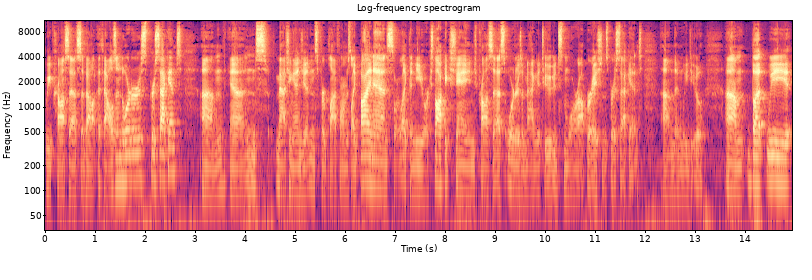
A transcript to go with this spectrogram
we process about 1,000 orders per second. Um, and matching engines for platforms like Binance or like the New York Stock Exchange process orders of magnitudes more operations per second um, than we do. Um, but we,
